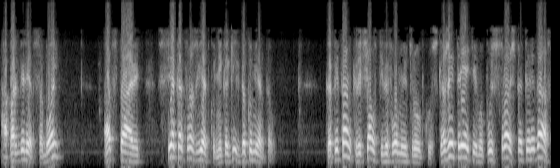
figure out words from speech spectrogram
«А портбилет с собой?» «Отставить! Все как в разведку, никаких документов!» Капитан кричал в телефонную трубку. «Скажи третьему, пусть срочно передаст,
